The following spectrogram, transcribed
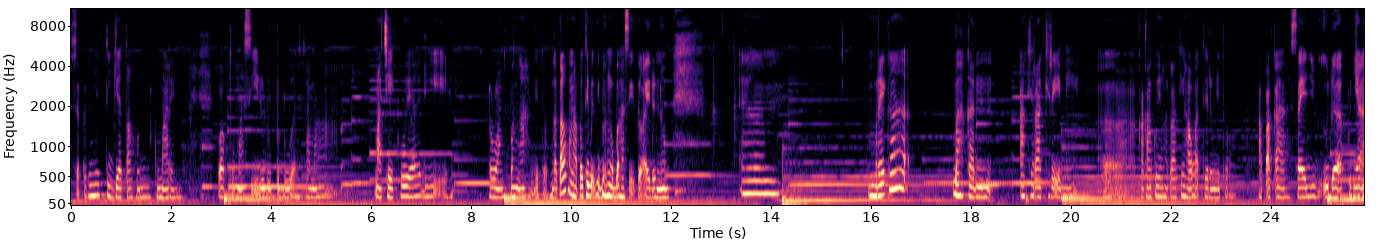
Sepertinya tiga tahun kemarin. Waktu masih duduk berdua sama maceku ya di ruang tengah gitu. Nggak tahu kenapa tiba-tiba ngebahas itu I don't know. Um, mereka bahkan akhir-akhir ini uh, kakakku yang laki-laki khawatir gitu. Apakah saya juga udah punya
